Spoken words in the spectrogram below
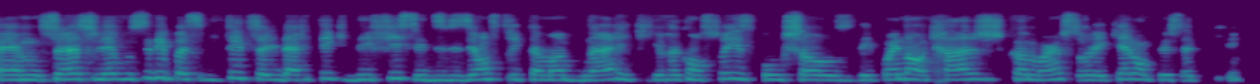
Euh, cela soulève aussi des possibilités de solidarité qui défient ces divisions strictement binaires et qui reconstruisent autre chose, des points d'ancrage communs sur lesquels on peut s'appuyer.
